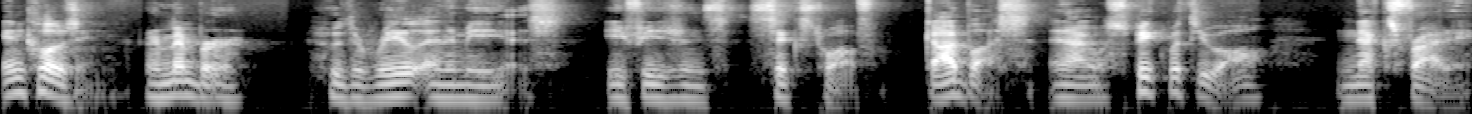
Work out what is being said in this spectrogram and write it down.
In closing, remember who the real enemy is. Ephesians 6:12. God bless, and I will speak with you all next Friday.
